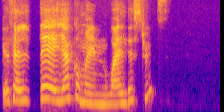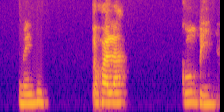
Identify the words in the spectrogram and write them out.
Que es el de ella como en Wild Streets. Maybe. Ojalá. Cool Bean.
